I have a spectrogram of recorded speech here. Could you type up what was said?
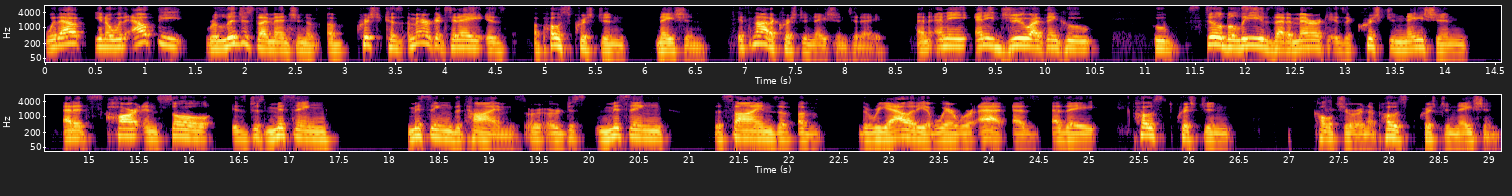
without you know, without the religious dimension of, of Christian, because America today is a post-Christian nation. It's not a Christian nation today, and any any Jew, I think, who who still believes that America is a Christian nation at its heart and soul is just missing missing the times or, or just missing the signs of, of the reality of where we're at as as a post-Christian culture and a post-Christian nation.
